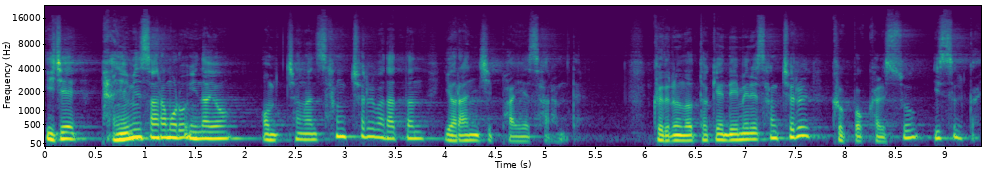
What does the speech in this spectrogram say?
이제 베냐민 사람으로 인하여 엄청난 상처를 받았던 열한 지파의 사람들 그들은 어떻게 내면의 상처를 극복할 수 있을까요?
